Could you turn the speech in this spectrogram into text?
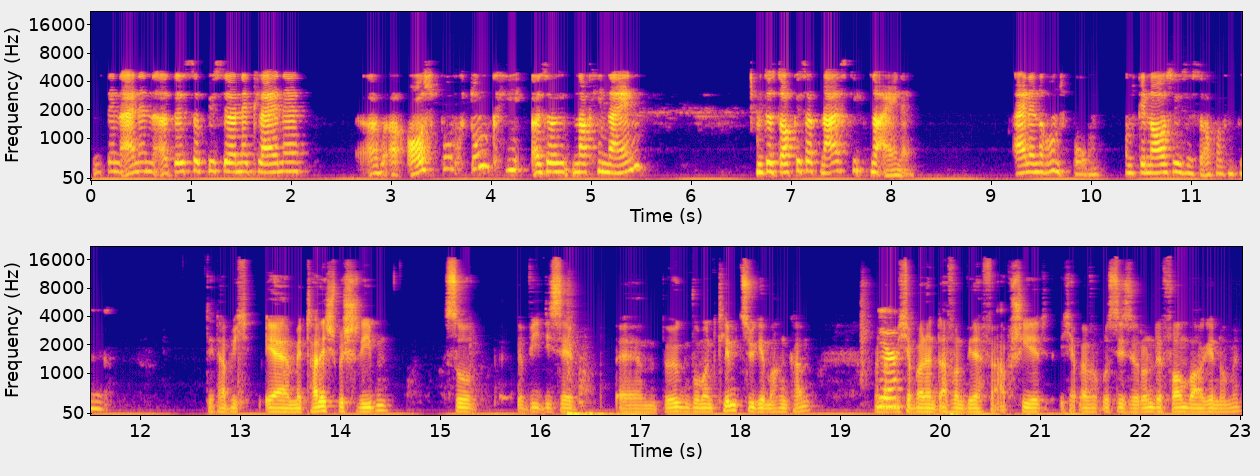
den einen, äh, das ist ein bisschen eine kleine äh, Ausbuchtung, also nach hinein. Und du hast auch gesagt, na, es gibt nur eine. Einen Rundbogen. Und genauso ist es auch auf dem Bild. Den habe ich eher metallisch beschrieben. So wie diese ähm, Bögen, wo man Klimmzüge machen kann. Und ja. habe mich aber dann davon wieder verabschiedet. Ich habe einfach bloß diese runde Form wahrgenommen.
